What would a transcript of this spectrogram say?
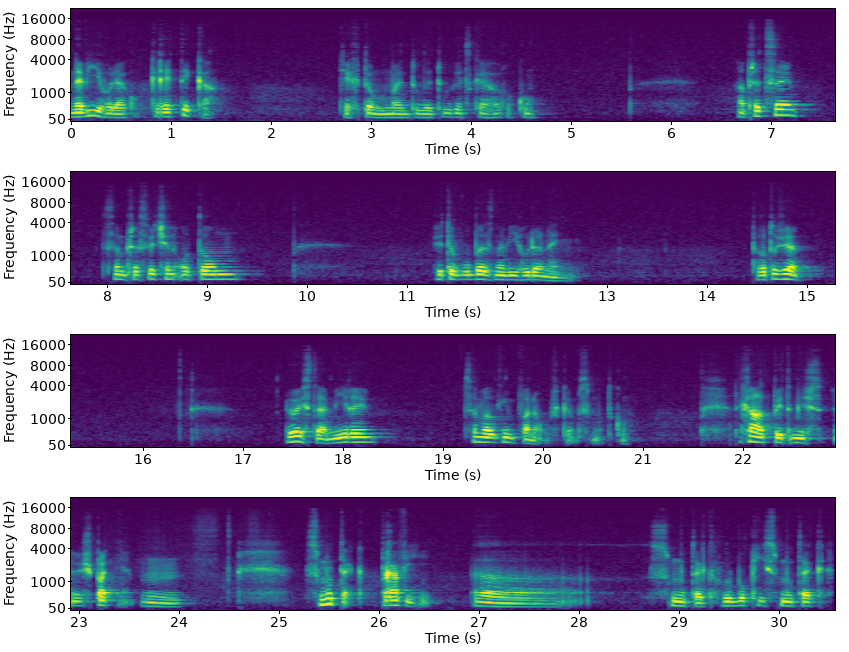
nevýhoda, jako kritika těchto momentů liturgického roku. A přeci jsem přesvědčen o tom, že to vůbec nevýhoda není. Protože do jisté míry jsem velkým fanouškem smutku. Nechat mě špatně. Hmm. Smutek, pravý uh, smutek, hluboký smutek,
